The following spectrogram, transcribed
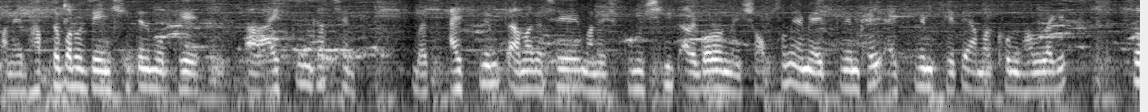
মানে ভাবতে পারো যে এই শীতের মধ্যে আইসক্রিম খাচ্ছেন বাট আইসক্রিমটা আমার কাছে মানে কোনো শীত আর গরম নেই। সবসময় আমি আইসক্রিম খাই আইসক্রিম খেতে আমার খুবই ভালো লাগে। সো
